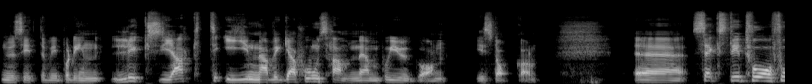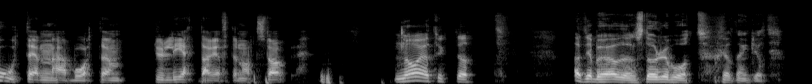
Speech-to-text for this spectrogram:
Nu sitter vi på din lyxjakt i navigationshamnen på Djurgården i Stockholm. Eh, 62 fot är den här båten. Du letar efter något större. Ja, jag tyckte att, att jag behövde en större båt helt enkelt.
